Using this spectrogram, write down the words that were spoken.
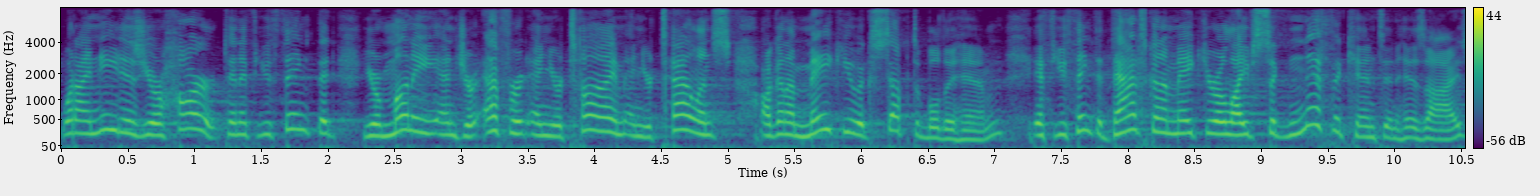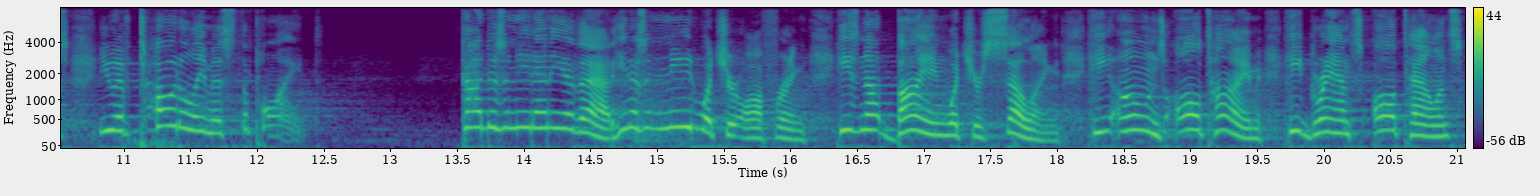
What I need is your heart. And if you think that your money and your effort and your time and your talents are going to make you acceptable to Him, if you think that that's going to make your life significant in His eyes, you have totally missed the point. God doesn't need any of that. He doesn't need what you're offering. He's not buying what you're selling. He owns all time. He grants all talents.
